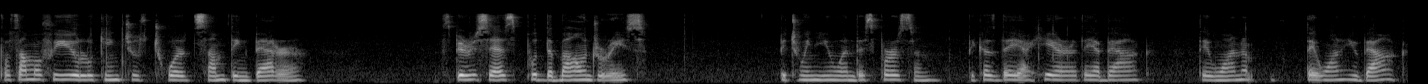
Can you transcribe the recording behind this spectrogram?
For some of you you're looking to, towards something better. Spirit says put the boundaries between you and this person because they are here, they are back. They want they want you back,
